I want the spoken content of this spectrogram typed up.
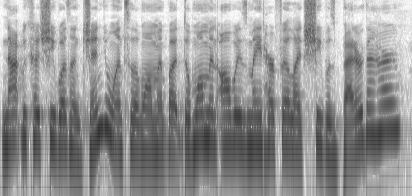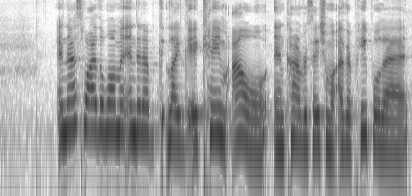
Not because she wasn't genuine to the woman, but the woman always made her feel like she was better than her. And that's why the woman ended up like it came out in conversation with other people that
